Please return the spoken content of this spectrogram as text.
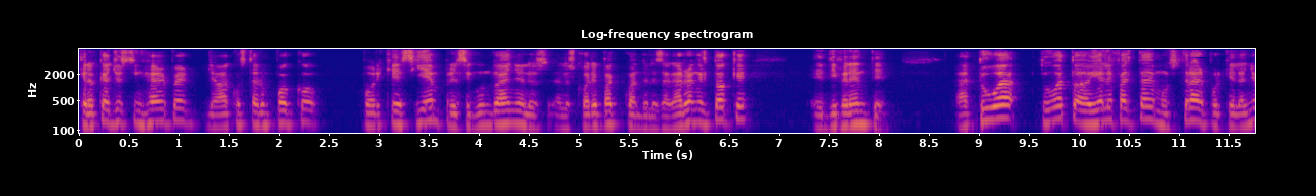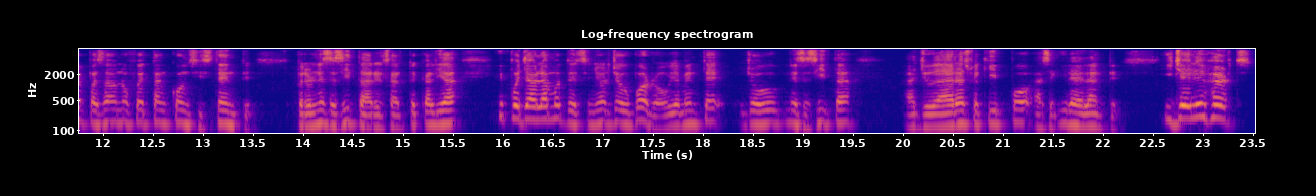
Creo que a Justin Herbert le va a costar un poco porque siempre el segundo año a los, a los quarterbacks cuando les agarran el toque es diferente. A Tua, Tua todavía le falta demostrar porque el año pasado no fue tan consistente, pero él necesita dar el salto de calidad y pues ya hablamos del señor Joe Burrow. Obviamente Joe necesita ayudar a su equipo a seguir adelante. Y Jalen Hurts,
